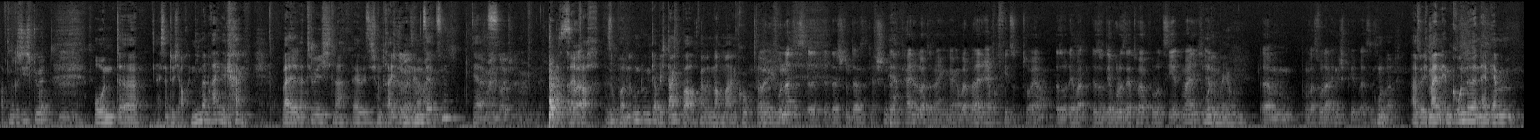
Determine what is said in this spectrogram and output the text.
auf den Regiestühlen. Mhm. Und äh, da ist natürlich auch niemand reingegangen. Weil natürlich, ne, wer will sich schon drei Also, Stunden hinsetzen? Ja, Einmal in das, Deutsch, einmal in Englisch. das ist Aber- einfach super und unglaublich dankbar, auch wenn man nochmal anguckt. Aber mich wundert es, äh, das stimmt, da, das stimmt, da Ja. sind keine Leute reingegangen, aber war der einfach viel zu teuer? Also der, war, also der wurde sehr teuer produziert, meine ich. 100 Ähm, Millionen. ähm, und was wurde eingespielt? Weißt du? 100. Also ich meine, im Grunde, nein, die haben,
